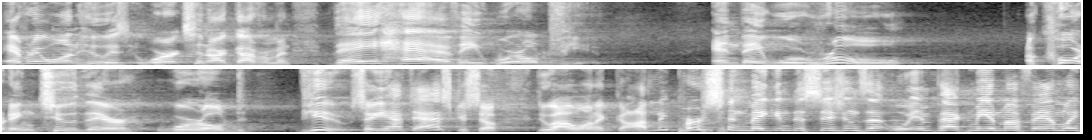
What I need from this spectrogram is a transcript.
everyone who is, works in our government, they have a worldview and they will rule according to their world view. So you have to ask yourself do I want a godly person making decisions that will impact me and my family,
